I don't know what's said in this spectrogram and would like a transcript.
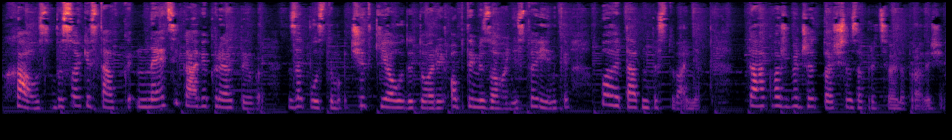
Хаос, високі ставки, нецікаві креативи. Запустимо чіткі аудиторії, оптимізовані сторінки, поетапне тестування. Так ваш бюджет точно запрацює на продажі.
